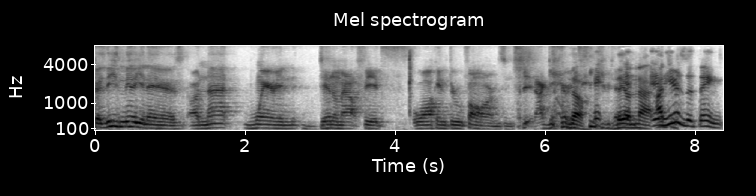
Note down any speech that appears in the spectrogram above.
because these millionaires are not wearing denim outfits, walking through farms and shit. I guarantee No. you that. They are not. And I here's the thing:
